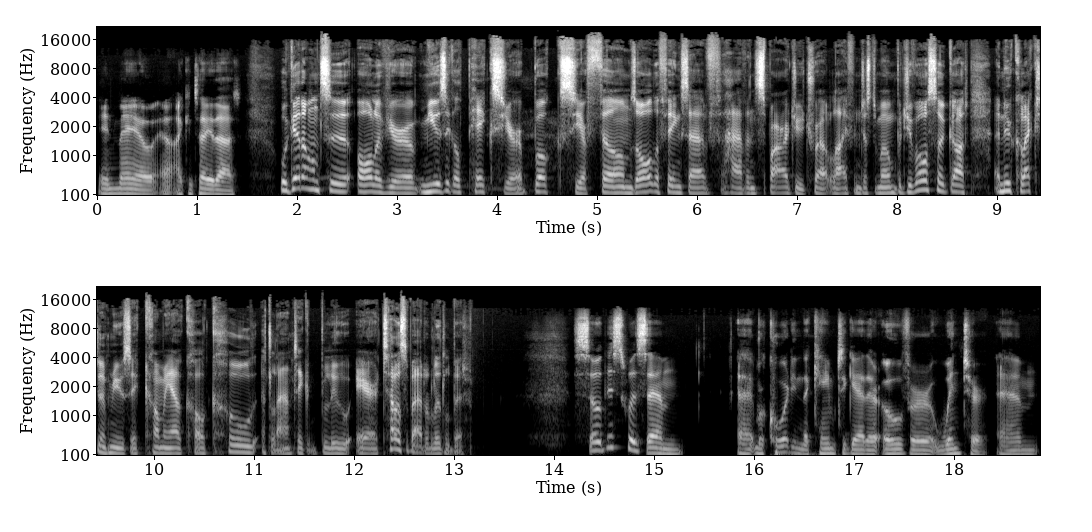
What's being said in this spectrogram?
in Mayo. I can tell you that. We'll get on to all of your musical picks, your books, your films, all the things that have, have inspired you throughout life in just a moment. But you've also got a new collection of music coming out called Cold Atlantic Blue Air. Tell us about it a little bit. So this was um, a recording that came together over winter. Um,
